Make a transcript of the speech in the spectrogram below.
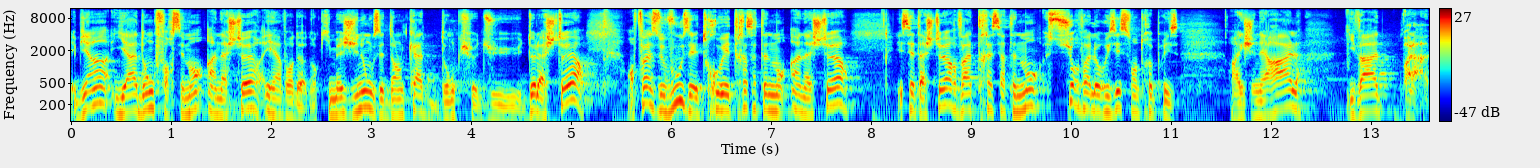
eh bien, il y a donc forcément un acheteur et un vendeur. Donc imaginons que vous êtes dans le cadre donc, du, de l'acheteur. En face de vous, vous allez trouver très certainement un acheteur et cet acheteur va très certainement survaloriser son entreprise. En règle générale, il va voilà,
